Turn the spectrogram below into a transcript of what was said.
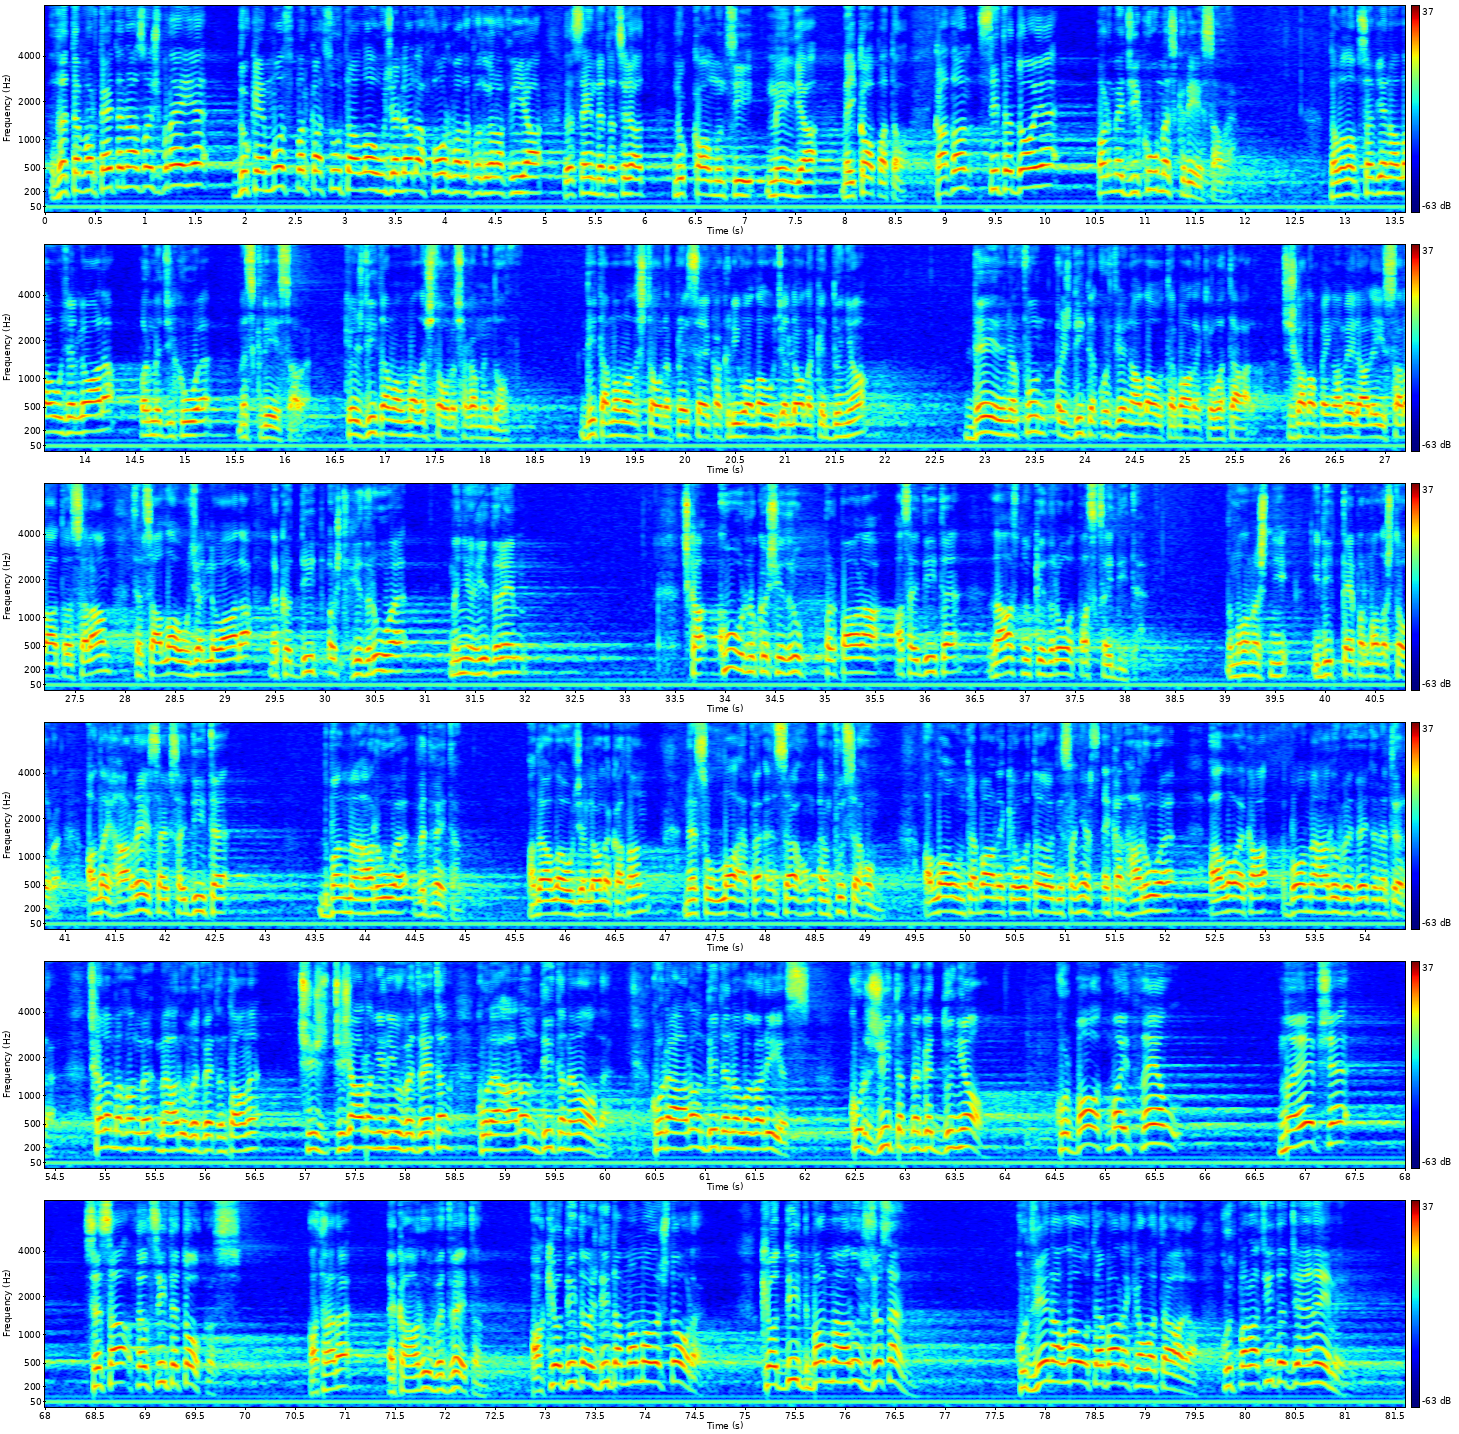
dhe të vërtetën e asaj shprehje duke mos përkatësu te Allahu xhelle ve ala forma dhe fotografia dhe sende të cilat nuk ka mundësi mendja me i kap ato. Ka thënë si të doje për me gjiku mes krijesave. Domethënë pse vjen Allahu xhelle ve ala për me gjikue mes krijesave. Kjo është dita më madhështore çka ka me ndodhë. Dita më madhështore prej se e ka kriju Allahu xhelle ve ala këtë dunja deri në fund është dita kur vjen Allahu tebareke ve teala. Që ka thënë pejgamberi alayhi salatu wasalam, sepse Allahu xhelle ve ala në këtë ditë është hidhrue me një hidhrim çka kurrë nuk është hidhru përpara asaj dite dhe as nuk hidhrohet pas kësaj dite. Domethënë është një një ditë tepër madhështore. Andaj harresa e kësaj dite të bën me harrue vetveten. Andaj Allahu xhelle ve ala ka thënë: "Nesullaha fa ansahum anfusahum." Allahun tebareke ve teala disa njerëz e kanë harrue, Allahu i ka bo me harrue vetveten e tyre. Çka do të thonë me, me harrue vetveten tane? Qysh qysh e harron njeriu vetveten kur e harron ditën e madhe, kur e harron ditën e llogarisë, kur zhytet në këtë dunja, kur bëhet më i thellë në epshe se sa thellësitë e tokës, atëherë e ka harruar vetveten. A kjo ditë është dita më madhështore? Kjo ditë bën me harru çdo send. Kur të vjen Allahu te bareke ve teala, kur të paraqitet xhehenemi.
